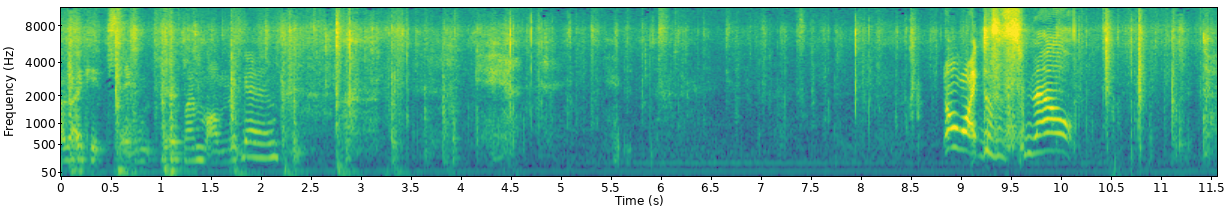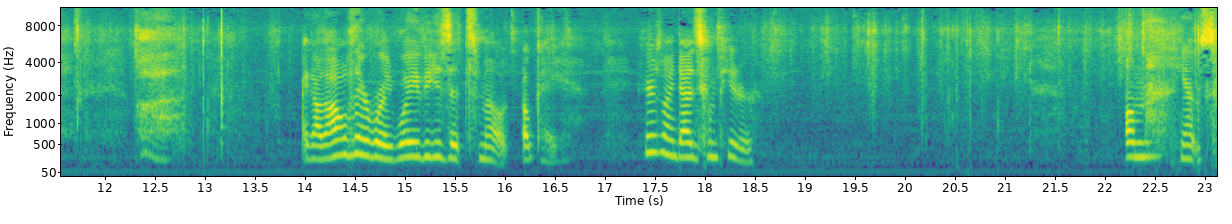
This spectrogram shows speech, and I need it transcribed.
I keep saying there's my mom again. Oh, I doesn't smell. I got out of there right away because it smelled. Okay. Here's my dad's computer. Um, yes.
